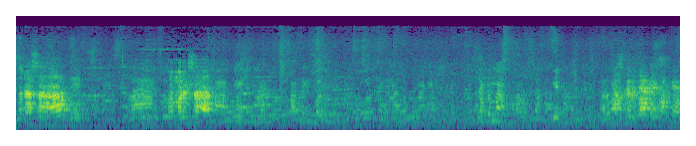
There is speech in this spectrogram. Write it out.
Pada saat Langsung pemeriksaan. Walaupun Jaga Mbak. Harus maskernya dipakai.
